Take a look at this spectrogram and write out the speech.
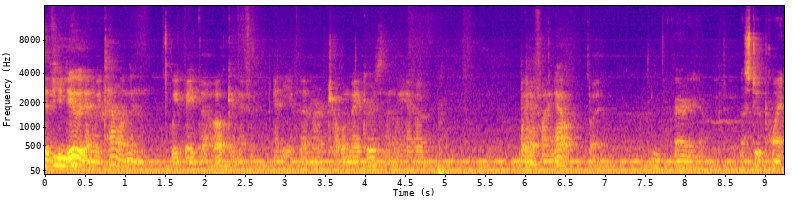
Because if you do, then we tell them and we bait the hook, and if any of them are troublemakers, then we have a way to find out. But Very astute point.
